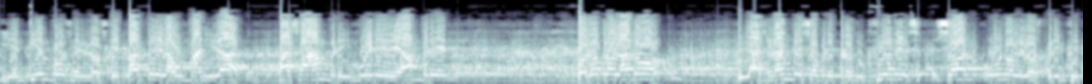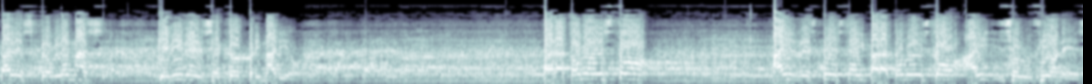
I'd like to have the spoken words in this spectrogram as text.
y en tiempos en los que parte de la humanidad pasa hambre y muere de hambre, por otro lado, las grandes sobreproducciones son uno de los principales problemas que vive el sector primario. Para todo esto hay respuesta y para todo esto hay soluciones.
